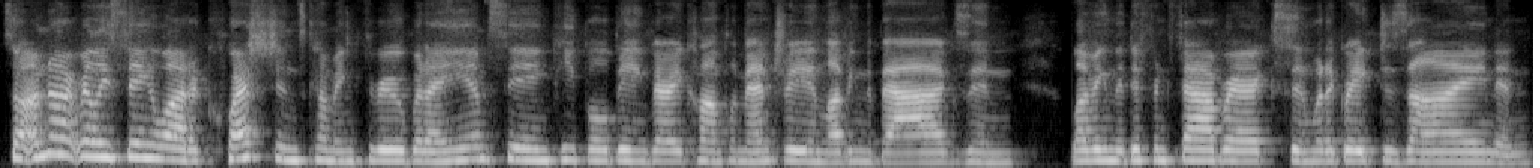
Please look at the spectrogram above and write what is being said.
So I'm not really seeing a lot of questions coming through, but I am seeing people being very complimentary and loving the bags and loving the different fabrics and what a great design. And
